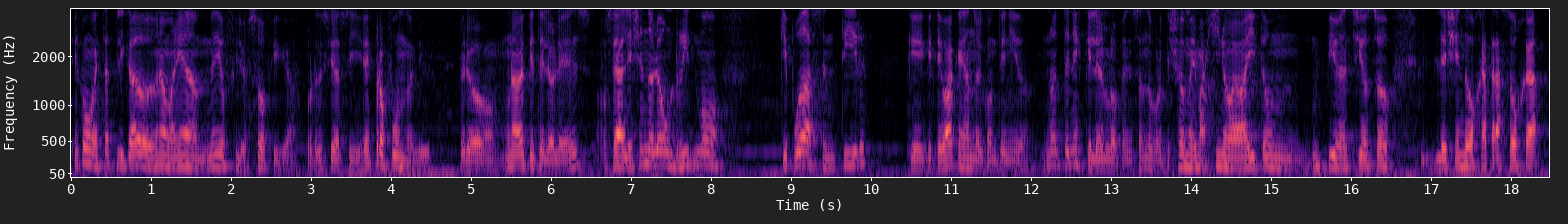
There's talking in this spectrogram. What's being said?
Es como que está explicado de una manera medio filosófica, por decir así. Es profundo el libro, pero una vez que te lo lees, o sea, leyéndolo a un ritmo que puedas sentir que, te va quedando el contenido. No tenés que leerlo pensando, porque yo me imagino ahí todo un, un pibe ansioso leyendo hoja tras hoja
